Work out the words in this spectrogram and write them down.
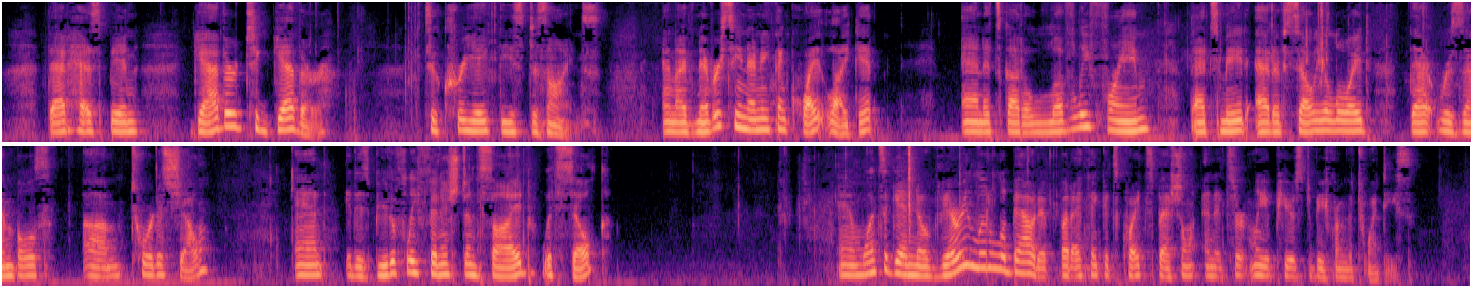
that has been gathered together to create these designs. And I've never seen anything quite like it and it's got a lovely frame that's made out of celluloid that resembles um, tortoise shell. And it is beautifully finished inside with silk. And once again, know very little about it, but I think it's quite special, and it certainly appears to be from the 20s.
